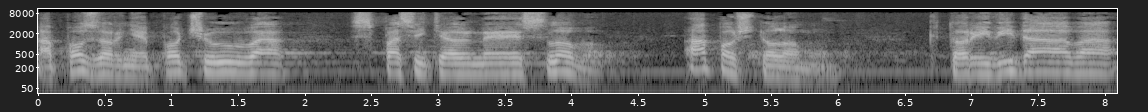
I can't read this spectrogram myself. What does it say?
a pozorne počúva spasiteľné slovo. Apoštolom, ktorý vydáva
